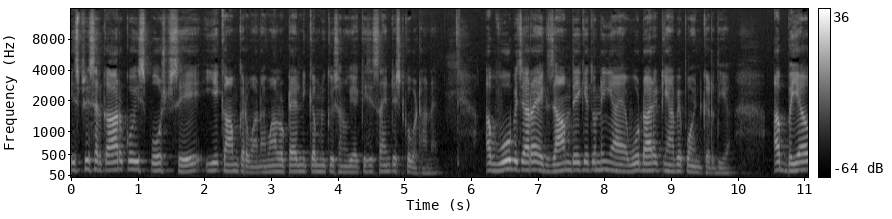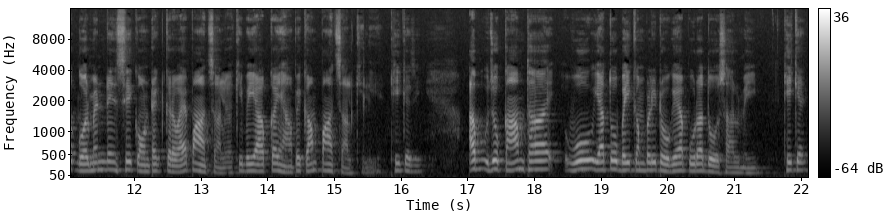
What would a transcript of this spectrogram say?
इस पर सरकार को इस पोस्ट से ये काम करवाना है। मान लो टेक्निक कम्युनिकेशन हो गया, किसी साइंटिस्ट को बैठाना है। अब वो बेचारा एग्ज़ाम दे के तो नहीं आया, वो डायरेक्ट यहाँ पे पॉइंट कर दिया। अब भैया गवर्नमेंट ने इनसे कॉन्ट्रैक्ट करवाया पाँच साल का कि भैया, आपका यहाँ पे काम पाँच साल के लिए। ठीक है जी। अब जो काम था वो या तो भाई कंप्लीट हो गया पूरा दो साल में ही, ठीक है?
